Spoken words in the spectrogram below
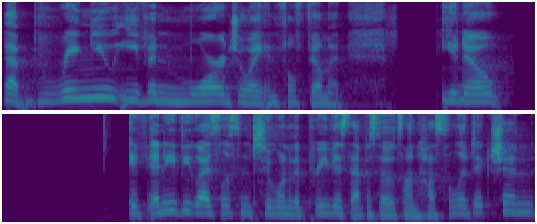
that bring you even more joy and fulfillment. You know, if any of you guys listened to one of the previous episodes on hustle addiction,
